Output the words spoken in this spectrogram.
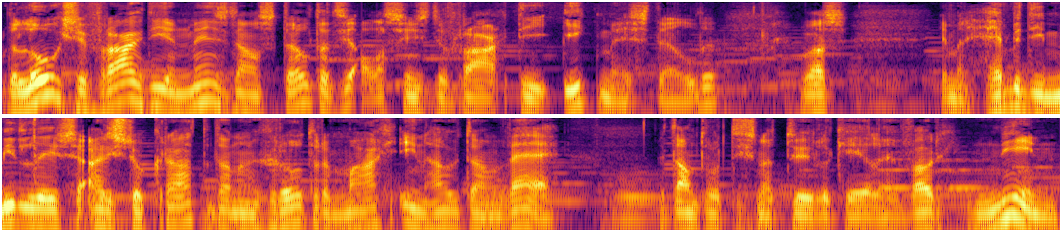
De logische vraag die een mens dan stelt, dat is alleszins de vraag die ik mij stelde, was: maar hebben die middeleeuwse aristocraten dan een grotere maaginhoud dan wij? Het antwoord is natuurlijk heel eenvoudig: nee.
